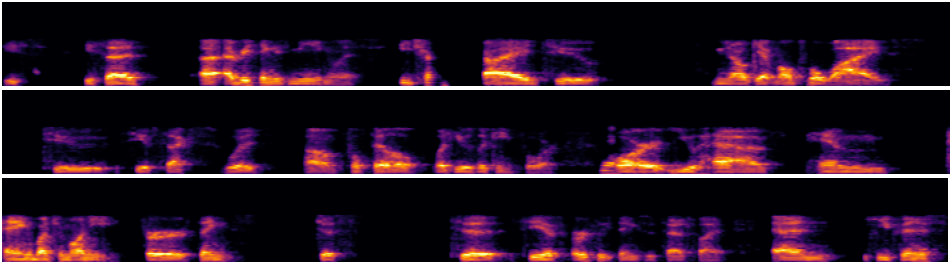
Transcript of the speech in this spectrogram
He's he said uh, everything is meaningless. He tried to you know get multiple wives to see if sex would um, fulfill what he was looking for. Yeah. Or you have him paying a bunch of money for things just to see if earthly things would satisfy. And he finished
